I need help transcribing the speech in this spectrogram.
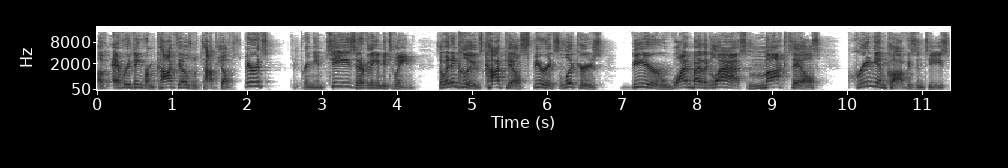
of everything from cocktails with top shelf spirits to premium teas and everything in between. So it includes cocktails, spirits, liquors, beer, wine by the glass, mocktails, premium coffees and teas,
